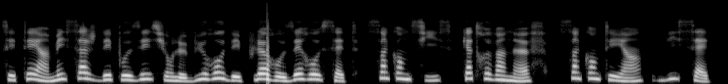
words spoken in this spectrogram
C'était un message déposé sur le bureau des pleurs au 07 56 89 51 17.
